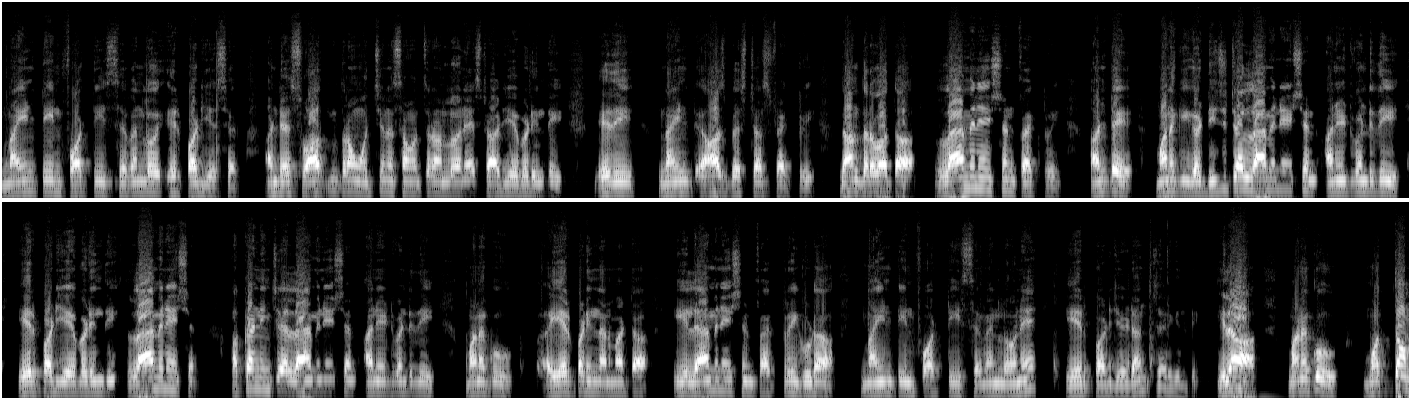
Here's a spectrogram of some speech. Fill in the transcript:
నైన్టీన్ ఫార్టీ సెవెన్లో ఏర్పాటు చేశారు. అంటే స్వాతంత్రం వచ్చిన సంవత్సరంలోనే స్టార్ట్ చేయబడింది. ఏది? Nine asbestos factory. దాని తర్వాత లామినేషన్ ఫ్యాక్టరీ. అంటే మనకి ఇక డిజిటల్ లామినేషన్ అనేటువంటిది ఏర్పాటు చేయబడింది. లామినేషన్ అక్కడి నుంచే లామినేషన్ అనేటువంటిది మనకు ఏర్పడింది అనమాట ఈ లామినేషన్ ఫ్యాక్టరీ కూడా నైన్టీన్ ఫార్టీ సెవెన్లోనే ఏర్పాటు చేయడం జరిగింది. ఇలా మనకు మొత్తం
